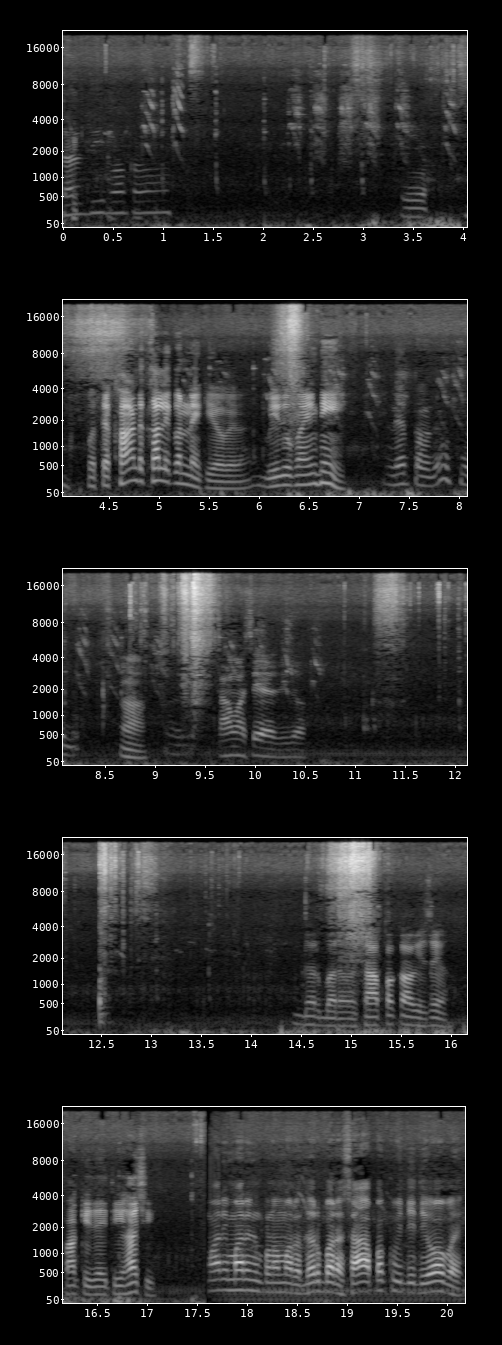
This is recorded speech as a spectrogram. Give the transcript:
જલ્દી તે ખાંડ ખાલી કરી નાખી હવે બીજું કઈ નહીં. લેતો હા. આમાં છે દીધો દરબાર સા પકાવી છે. પાકી જાય તી હાસી મારી મારીને પણ અમારે દરબારે સા પકવી દીધી હો ભાઈ.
